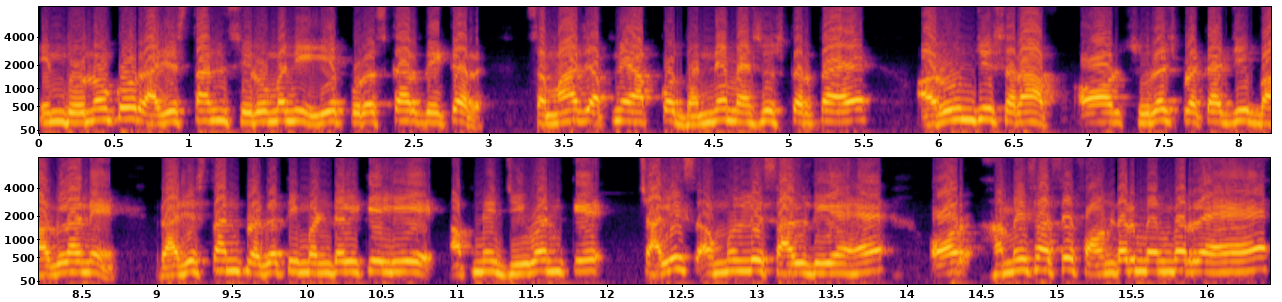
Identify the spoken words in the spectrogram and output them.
इन दोनों को राजस्थान शिरोमणि ये पुरस्कार देकर समाज अपने आप को धन्य महसूस करता है। अरुण जी सराफ और सूरज प्रकाश जी बागला ने राजस्थान प्रगति मंडल के लिए अपने जीवन के 40 अमूल्य साल दिए हैं और हमेशा से फाउंडर मेंबर रहे हैं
